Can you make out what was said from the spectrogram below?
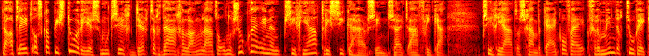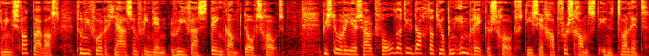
De atleet Oscar Pistorius moet zich 30 dagen lang laten onderzoeken in een psychiatrisch ziekenhuis in Zuid-Afrika. Psychiaters gaan bekijken of hij verminderd toerekeningsvatbaar was toen hij vorig jaar zijn vriendin Riva Steenkamp doodschoot. Pistorius houdt vol dat hij dacht dat hij op een inbreker schoot die zich had verschanst in het toilet.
